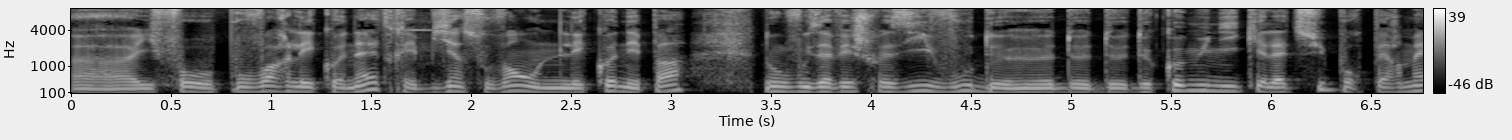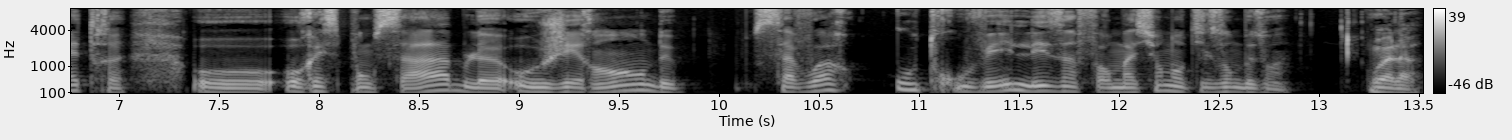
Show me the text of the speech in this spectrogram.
euh, il faut pouvoir les connaître et bien souvent on ne les connaît pas. Donc vous avez choisi, vous, de, de, communiquer là-dessus pour permettre aux, responsables, aux gérants de savoir où trouver les informations dont ils ont besoin. Voilà.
